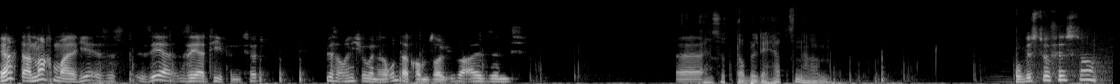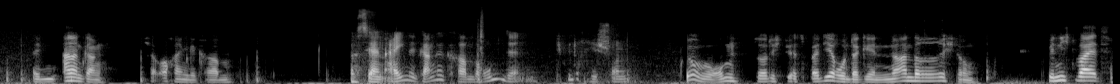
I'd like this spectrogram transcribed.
Ja, dann mach mal. Hier ist es sehr, sehr tief. Und ich weiß auch nicht, wo man da runterkommen soll. Überall sind. Äh, Kannst du doppelte Herzen haben. Wo bist du, Fisto? Im anderen Gang. Ich habe auch reingegraben. Du hast ja einen eigenen Gang gegraben. Warum denn? Ich bin doch hier schon. Ja, warum sollte ich jetzt bei dir runtergehen? In eine andere Richtung. Bin nicht weit.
